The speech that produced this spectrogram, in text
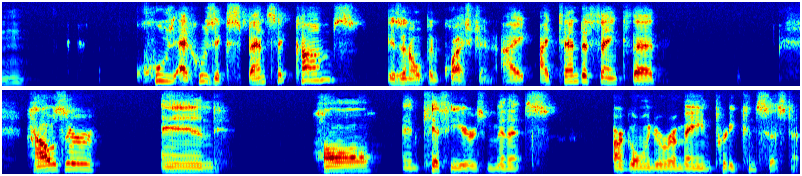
Mm-hmm. Who's at whose expense it comes is an open question. I, I tend to think that Hauser and Hall and Kithier's minutes are going to remain pretty consistent.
